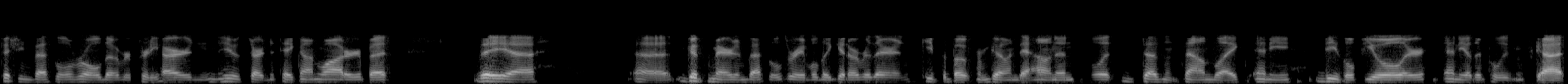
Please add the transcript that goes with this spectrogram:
fishing vessel rolled over pretty hard, and he was starting to take on water. But they uh, uh, Good Samaritan vessels were able to get over there and keep the boat from going down. And well, it doesn't sound like any diesel fuel or any other pollutants got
